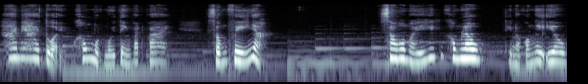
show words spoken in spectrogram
22 tuổi, không một mối tình vắt vai. Sống phí nhỉ? Sau hôm ấy không lâu Thì nó có người yêu.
